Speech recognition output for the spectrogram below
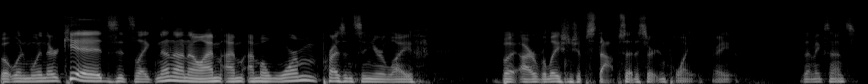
But when when they're kids, it's like no no no, I'm I'm I'm a warm presence in your life, but our relationship stops at a certain point, right? Does that make sense?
